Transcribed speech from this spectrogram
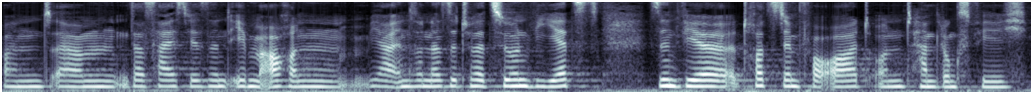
Und ähm, das heißt, wir sind eben auch in ja in so einer Situation wie jetzt sind wir trotzdem vor Ort und handlungsfähig.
